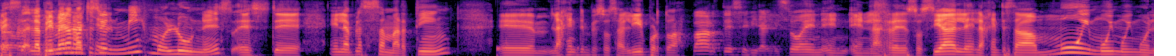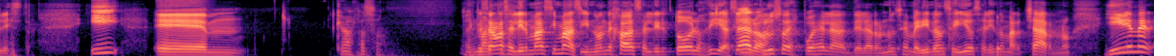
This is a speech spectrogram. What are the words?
Empeza- la la primera marcha fue el mismo lunes, este, en la Plaza San Martín. Eh, la gente empezó a salir por todas partes, se viralizó en, en- en las redes sociales. La gente estaba muy, muy, muy molesta. Y em, ¿qué más pasó? Empezaron a salir más y más y no han dejado de salir todos los días. Claro. Incluso después de la, de la renuncia de Merino han seguido saliendo a marchar, ¿no? Y ahí viene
